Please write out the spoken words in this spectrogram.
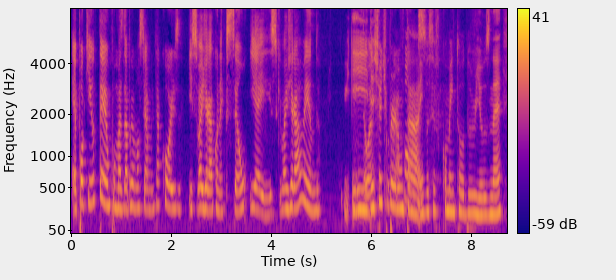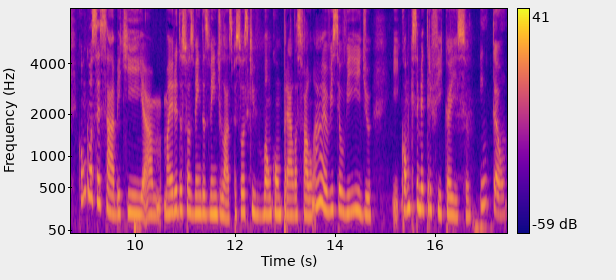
É pouquinho tempo, mas dá pra mostrar muita coisa. Isso vai gerar conexão e é isso que vai gerar venda. E Então, é deixa eu te perguntar, e você comentou do Reels, né? Como que você sabe que a maioria das suas vendas vem de lá? As pessoas que vão comprar, elas falam, ah, eu vi seu vídeo. E como que você metrifica isso? Então,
